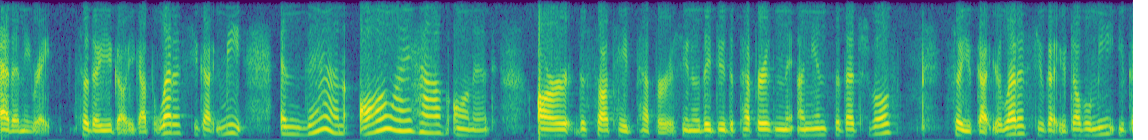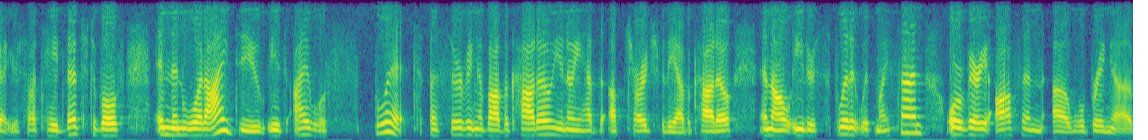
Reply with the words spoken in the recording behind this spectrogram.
at any rate. So there you go. You got the lettuce, you got your meat, and then all I have on it are the sautéed peppers. You know, they do the peppers and the onions, the vegetables. So you've got your lettuce, you've got your double meat, you've got your sautéed vegetables, and then what I do is I will split a serving of avocado. You know, you have the upcharge for the avocado, and I'll either split it with my son, or very often uh, we'll bring a,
